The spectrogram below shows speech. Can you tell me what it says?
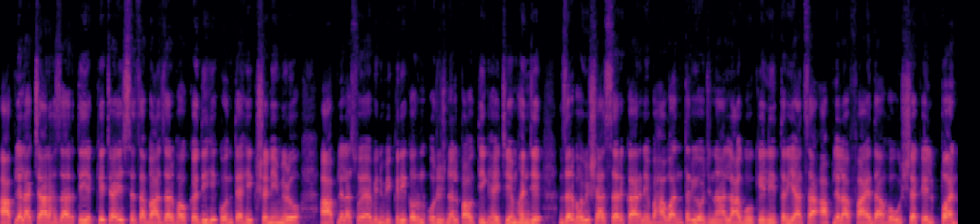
आपल्याला चार हजार ते एक्केचाळीसचा बाजारभाव कधीही कोणत्याही क्षणी मिळो आपल्याला सोयाबीन विक्री करून ओरिजिनल पावती घ्यायची म्हणजे जर भविष्यात सरकारने भावांतर योजना लागू केली तर याचा आपल्याला फायदा होऊ शकेल. पण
